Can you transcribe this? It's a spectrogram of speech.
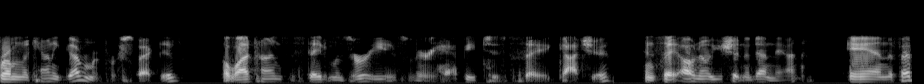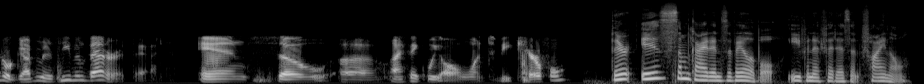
From the county government perspective, a lot of times the state of Missouri is very happy to say, gotcha, and say, oh, no, you shouldn't have done that. And the federal government is even better at that. And so uh, I think we all want to be careful. There is some guidance available, even if it isn't final.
